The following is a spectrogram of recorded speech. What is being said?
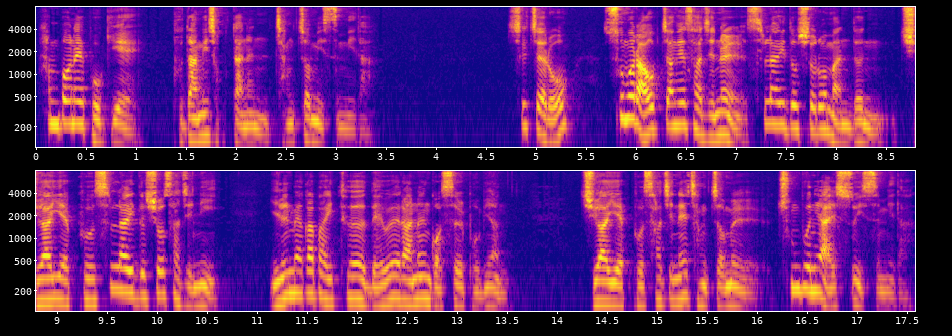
한 번에 보기에 부담이 적다는 장점이 있습니다. 실제로 29장의 사진을 슬라이드쇼로 만든 GIF 슬라이드쇼 사진이 1MB 내외라는 것을 보면 GIF 사진의 장점을 충분히 알 수 있습니다.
